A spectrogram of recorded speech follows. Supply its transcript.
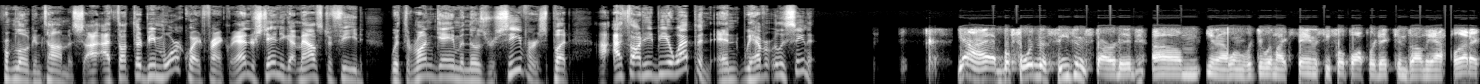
from Logan Thomas. I, I, thought there'd be more, quite frankly. I understand you got mouths to feed with the run game and those receivers, but I, I thought he'd be a weapon, and we haven't really seen it. Yeah, before the season started, um, you know, when we're doing like fantasy football predictions on the Athletic,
